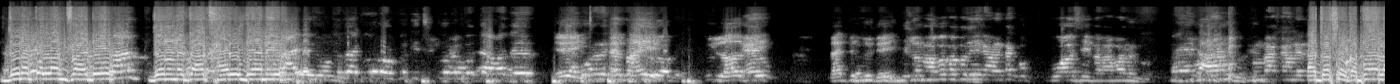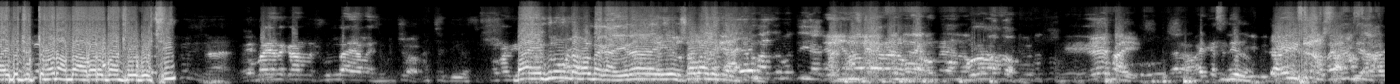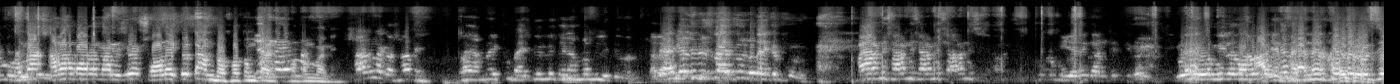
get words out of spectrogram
জনকল্যাণ পার্টির জননেতা খায়রুল দেয়ানের দর্শক আপনারা লাইভে যুক্ত হন আমরা আবারও গান শুরু করছি ভাই আচ্ছা এগুলো উল্টা পাল্টা গায় এরা সবাই লেখে আমার মনে মানুষের সবাই টান দাও প্রথম টান প্রথম গানে ভাই আমরা একটু বাইক করলে তাহলে আমরা মিলিতে পারব ভাই আপনি সারানি সারানি সারানি আগে ফ্যানের কথা বলছি।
